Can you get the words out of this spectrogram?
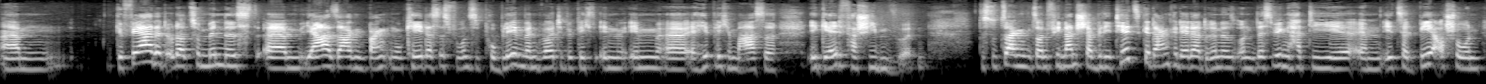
ähm, gefährdet oder zumindest ähm, ja sagen Banken, okay, das ist für uns ein Problem, wenn Leute wirklich in, im äh, erheblichen Maße ihr Geld verschieben würden. Das ist sozusagen so ein Finanzstabilitätsgedanke, der da drin ist. Und deswegen hat die ähm, EZB auch schon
